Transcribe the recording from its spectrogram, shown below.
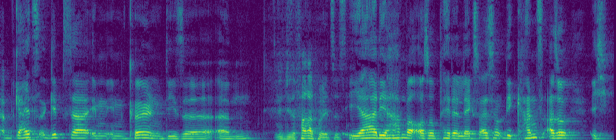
am geilsten gibt es da in, in Köln diese. Ähm, diese Fahrradpolizisten. Ja, die haben doch auch so Pedelecs, weißt du, die kannst, also ich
